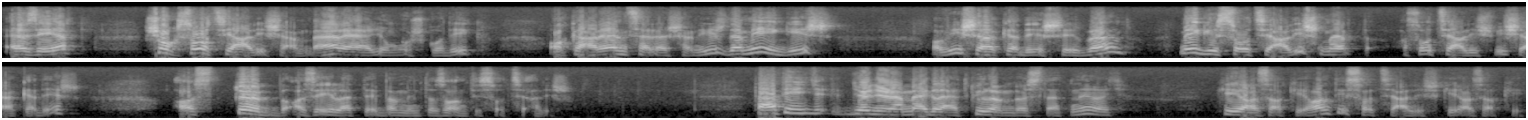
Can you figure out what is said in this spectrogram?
ezért sok szociális ember elnyomoskodik akár rendszeresen is de mégis a viselkedésében mégis szociális mert a szociális viselkedés az több az életében mint az antiszociális tehát így gyönyörűen meg lehet különböztetni hogy ki az aki antiszociális, ki az aki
